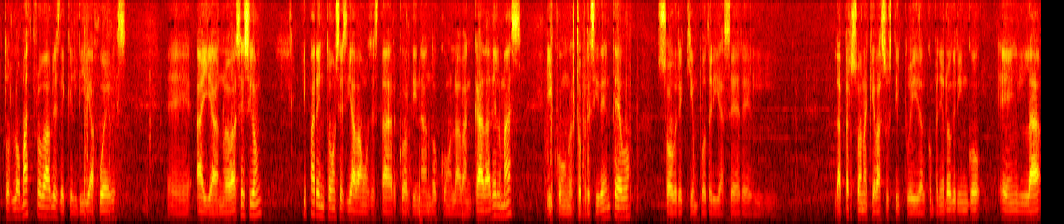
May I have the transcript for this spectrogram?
Entonces lo más probable es de que el día jueves eh, haya nueva sesión, y para entonces ya vamos a estar coordinando con la bancada del MAS y con nuestro presidente Evo sobre quién podría ser el, la persona que va a sustituir al compañero gringo en la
